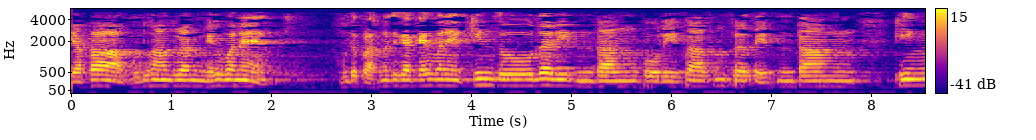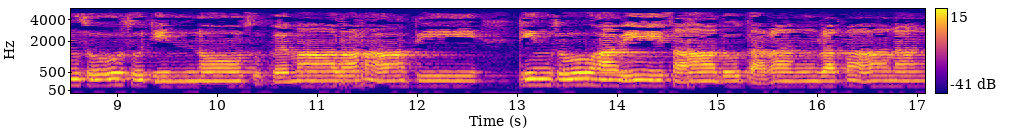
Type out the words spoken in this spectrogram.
යකා බුදුහාඳුරන් ගෙහුවනේ මුද ප්‍රශ්න ටිකක් ඇහුවනේ කිංසෝද විත්තං පුරිසස්ස සිට්ඨං කිංසෝ සුචින්නෝ සුකමාවහාති කිංසෝ හවේ සාදු තරං රසානං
